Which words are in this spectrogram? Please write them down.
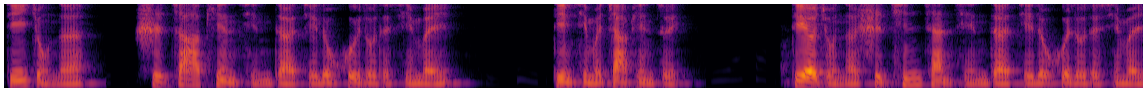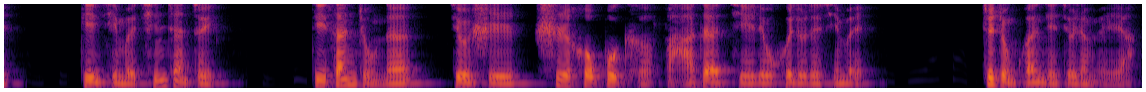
第一种呢，是诈骗型的截留贿赂的行为，定性为诈骗罪；第二种呢，是侵占型的截留贿赂的行为，定性为侵占罪；第三种呢。就是事后不可罚的截留贿赂的行为，这种观点就认为呀，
